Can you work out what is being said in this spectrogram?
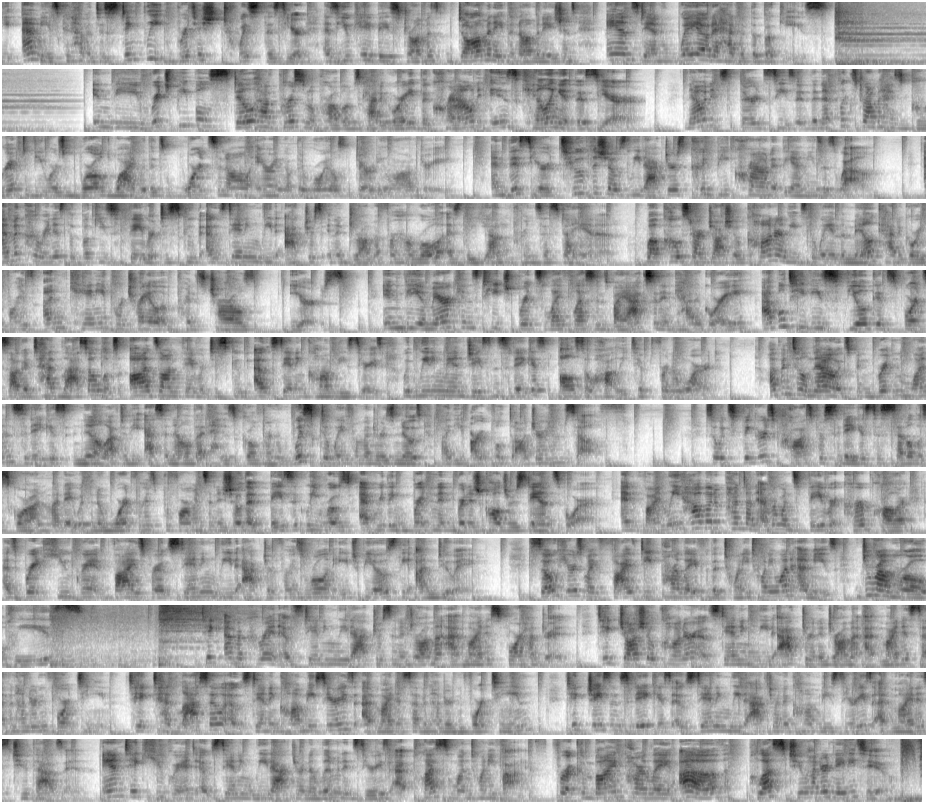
the Emmys could have a distinctly British twist this year as UK based dramas dominate the nominations and stand way out ahead with the bookies. In the Rich People Still Have Personal Problems category, The Crown is killing it this year. Now in its third season, the Netflix drama has gripped viewers worldwide with its warts and all airing of the royals' dirty laundry. And this year, two of the show's lead actors could be crowned at the Emmys as well. Emma Corrin is the bookie's favorite to scoop Outstanding Lead Actress in a Drama for her role as the young Princess Diana. While co-star Josh O'Connor leads the way in the male category for his uncanny portrayal of Prince Charles' ears. In the Americans Teach Brits Life Lessons by Accident category, Apple TV's feel-good sports saga Ted Lasso looks odds-on favorite to scoop Outstanding Comedy Series, with leading man Jason Sudeikis also hotly tipped for an award. Up until now, it's been Britain 1, Sudeikis nil after the SNL vet had his girlfriend whisked away from under his nose by the Artful Dodger himself. So it's fingers crossed for Sudeikis to settle the score on Monday with an award for his performance in a show that basically roasts everything Britain and British culture stands for. And finally, how about a punt on everyone's favorite curb crawler as Brit Hugh Grant vies for Outstanding Lead Actor for his role in HBO's The Undoing. So here's my 5 deep parlay for the 2021 Emmys. Drum roll, please. Take Emma Corrin, Outstanding Lead Actress in a Drama at minus 400. Take Josh O'Connor, Outstanding Lead Actor in a Drama at minus 714. Take Ted Lasso, Outstanding Comedy Series at minus 714. Take Jason Sudeikis, Outstanding Lead Actor in a Comedy Series at minus 2000. And take Hugh Grant, Outstanding Lead Actor in a Limited Series at plus 125. For a combined parlay of plus 282.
